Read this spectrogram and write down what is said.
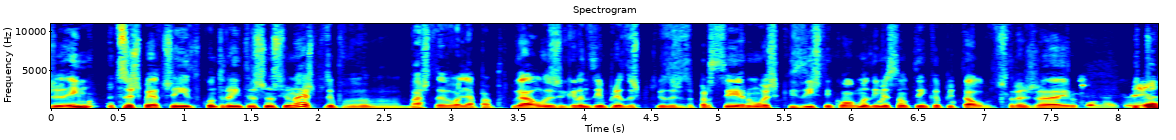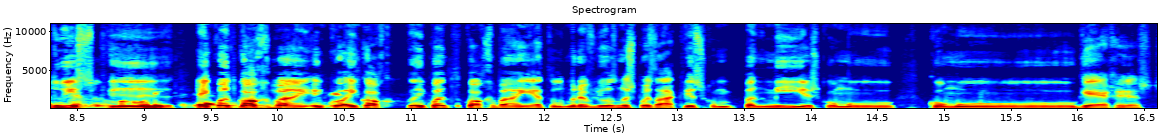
em muitos aspectos, têm ido contra interesses nacionais. Por exemplo, basta olhar para Portugal, as grandes empresas portuguesas desapareceram, as que existem com alguma dimensão têm capital estrangeiro. E tudo isso que, enquanto corre bem, enquanto, enquanto corre bem, é tudo maravilhoso, mas depois há crises como pandemias, como, como guerras,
